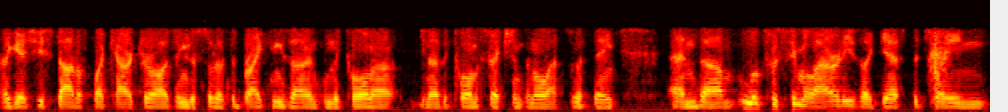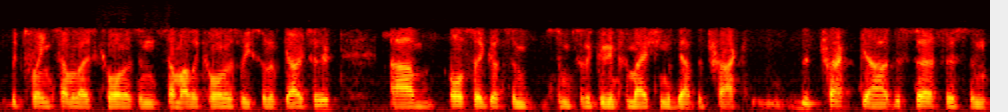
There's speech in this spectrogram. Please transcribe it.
I guess you start off by characterising the sort of the braking zones and the corner, you know, the corner sections and all that sort of thing, and um, look for similarities, I guess, between between some of those corners and some other corners we sort of go to. Um, also got some some sort of good information about the track, the track, uh, the surface, and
